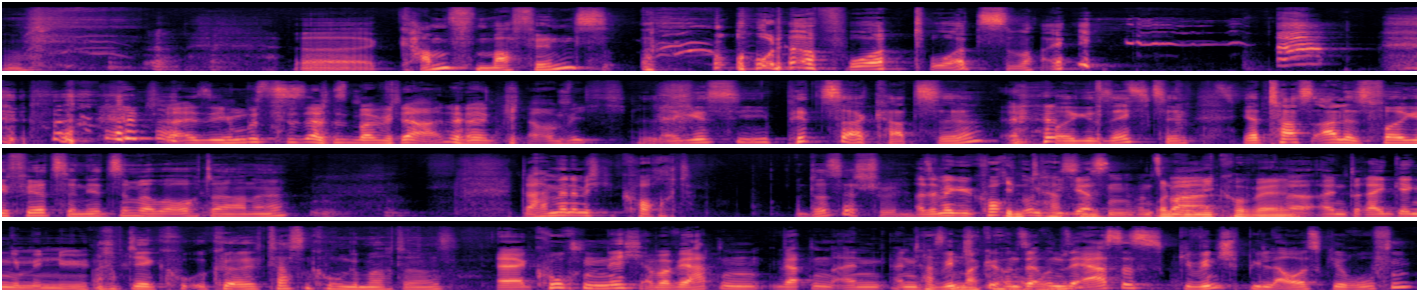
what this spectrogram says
äh, Kampfmuffins oder vor Tor 2. Scheiße, ich muss das alles mal wieder anhören, glaube ich. Legacy, Pizzakatze, Folge 16. Ja, Tass alles, Folge 14. Jetzt sind wir aber auch da, ne? Da haben wir nämlich gekocht. Und das ist ja schön. Also haben wir gekocht In und Tassen gegessen. Und und zwar in Mikrowellen. Äh, ein Drei-Gänge-Menü. Habt ihr Ku Ku- Tassenkuchen gemacht oder was? Äh, Kuchen nicht, aber wir hatten, wir hatten ein, ein Gewinnspiel, unser, unser erstes Gewinnspiel ausgerufen.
